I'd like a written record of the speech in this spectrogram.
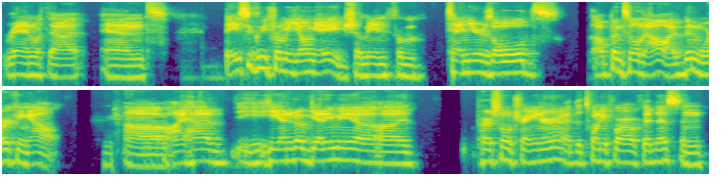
ran with that, and basically from a young age. I mean, from ten years old up until now, I've been working out. Uh, I had he ended up getting me a, a personal trainer at the 24 Hour Fitness in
